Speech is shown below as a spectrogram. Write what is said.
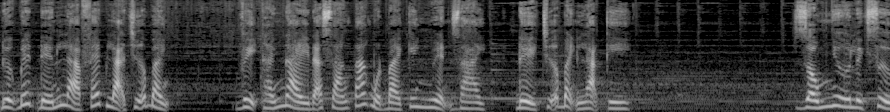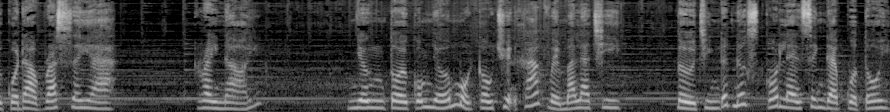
được biết đến là phép lạ chữa bệnh. Vị thánh này đã sáng tác một bài kinh nguyện dài để chữa bệnh lạ kỳ. Giống như lịch sử của đảo Brasseia, Gray nói. Nhưng tôi cũng nhớ một câu chuyện khác về Malachi, từ chính đất nước Scotland xinh đẹp của tôi.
